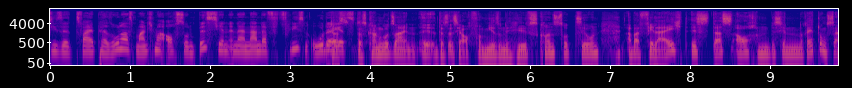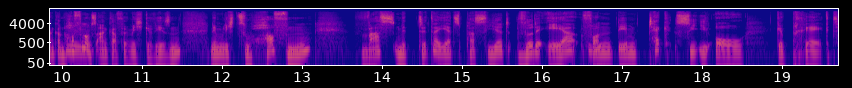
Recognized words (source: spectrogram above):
diese zwei Personas manchmal auch so ein bisschen ineinander fließen oder das, jetzt. Das kann gut sein. Äh, das ist ja auch von mir so eine Hilfskonstruktion. Aber vielleicht ist das auch ein bisschen Rettungsanker, ein mhm. Hoffnungsanker für mich gewesen, nämlich zu hoffen, was mit Twitter jetzt passiert, würde er von mhm. dem Tech-CEO geprägt,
